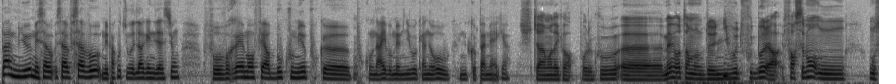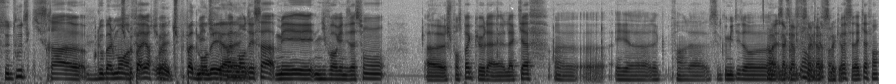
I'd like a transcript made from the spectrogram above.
pas mieux, mais ça, ça, ça vaut. Mais par contre, au niveau de l'organisation, faut vraiment faire beaucoup mieux pour que pour qu'on arrive au même niveau qu'un Euro ou qu'une Copa América. Je suis carrément d'accord pour le coup. Euh, même en termes de niveau de football, alors forcément on, on se doute qu'il sera euh, globalement Tu peux pas- inférieur. tu ouais, vois. tu peux pas Mais demander tu peux pas à- demander ça. Mais niveau organisation, euh, je pense pas que la, la CAF euh, et euh, enfin c'est le comité de Ouais, la c'est CAF, c'est la ouais. CAF, ouais. Ouais, c'est la CAF. hein.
